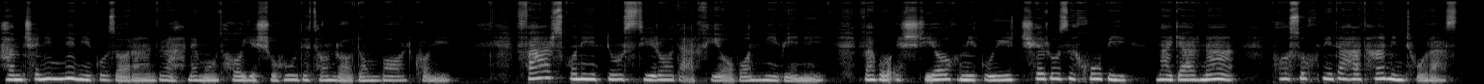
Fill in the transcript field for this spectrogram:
همچنین نمی‌گذارند رهنمودهای شهودتان را دنبال کنید. فرض کنید دوستی را در خیابان می بینید و با اشتیاق می گویید چه روز خوبی مگر نه؟ پاسخ می دهد همین طور است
